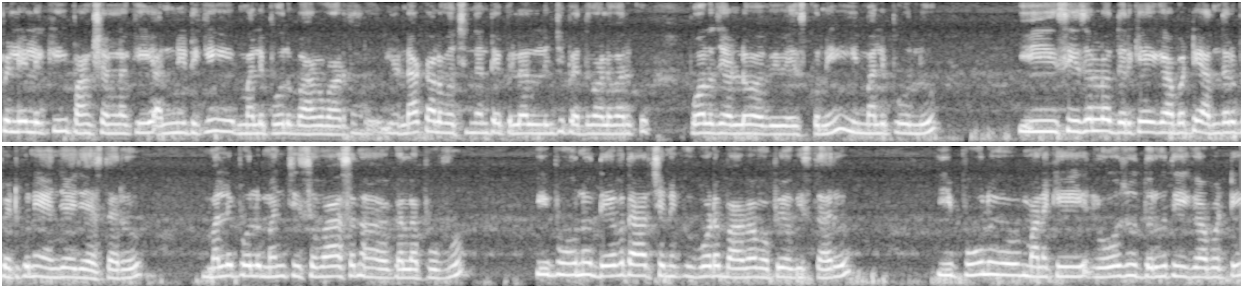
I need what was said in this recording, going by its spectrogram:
పెళ్ళిళ్ళకి ఫంక్షన్లకి అన్నిటికీ మల్లెపూలు బాగా వాడతారు. ఎండాకాలం వచ్చిందంటే పిల్లల నుంచి పెద్దవాళ్ళ వరకు పూల జడలు అవి వేసుకుని ఈ మల్లెపూలు ఈ సీజన్లో దొరికాయి కాబట్టి అందరూ పెట్టుకుని ఎంజాయ్ చేస్తారు. మల్లెపూలు మంచి సువాసన గల పువ్వు. ఈ పువ్వును దేవతార్చనకు కూడా బాగా ఉపయోగిస్తారు. ఈ పూలు మనకి రోజు దొరుకుతాయి కాబట్టి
